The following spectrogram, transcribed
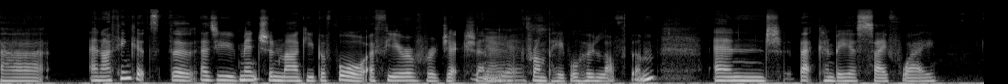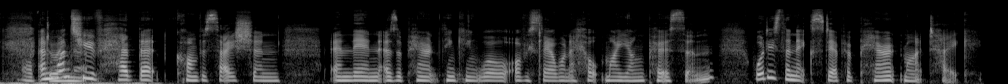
uh, and I think it's the as you mentioned, Margie, before, a fear of rejection Yes. from people who love them, and that can be a safe way. Of And doing once that. you've had that conversation, and then as a parent thinking, well, obviously I want to help my young person, what is the next step a parent might take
